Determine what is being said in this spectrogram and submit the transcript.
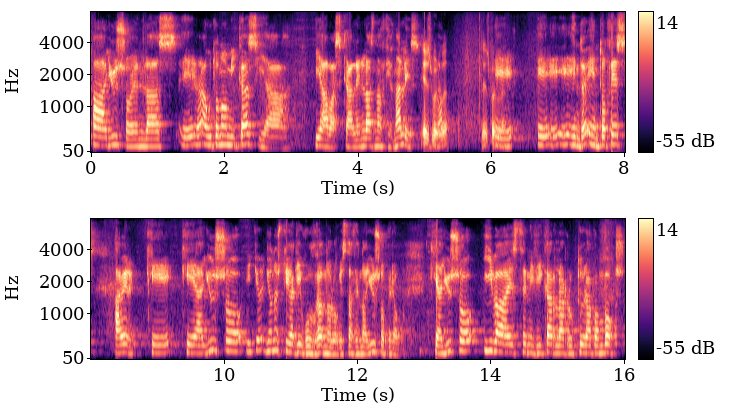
a Ayuso en las eh, autonómicas y a, y a Bascal en las nacionales. Es verdad, es verdad. Eh, eh, eh, entonces, a ver, que, Ayuso, yo, yo no estoy aquí juzgando lo que está haciendo Ayuso, pero que Ayuso iba a escenificar la ruptura con Vox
